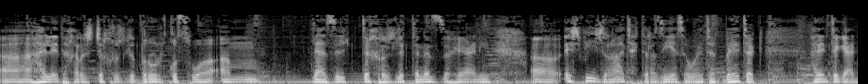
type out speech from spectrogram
آه، هل إذا خرجت تخرج للضرورة القصوى؟ أم لا زلت تخرج للتنزه يعني. آه إيش في إجراءات احترازية سويتها في بيتك؟ هل أنت قاعد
